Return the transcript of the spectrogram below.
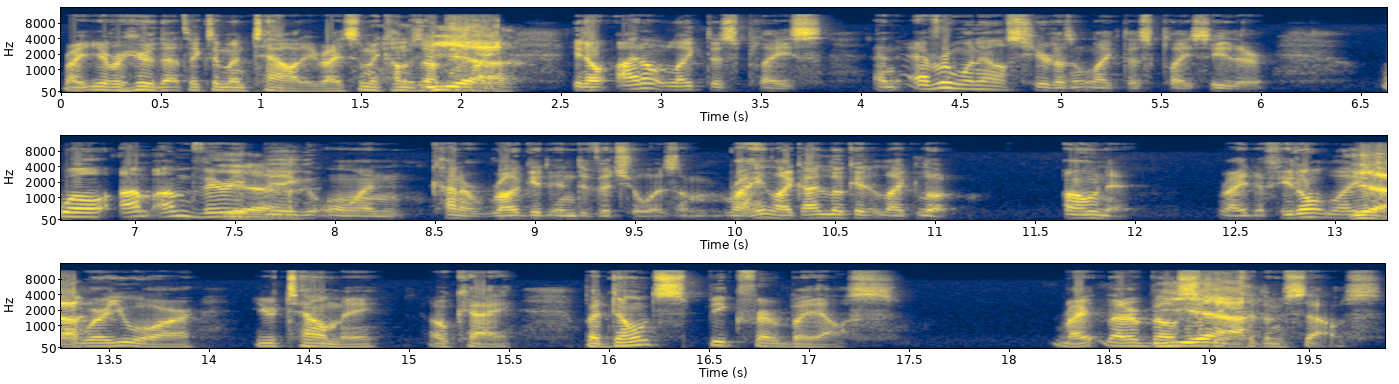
Right? You ever hear that? It's like a mentality, right? Someone comes up yeah. and like, you know, I don't like this place and everyone else here doesn't like this place either. Well, I'm, I'm very yeah. big on kind of rugged individualism, right? Like I look at it like, look, own it, right? If you don't like Yeah. where you are, you tell me, okay, but don't speak for everybody else, right? Let everybody Yeah. speak for themselves.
